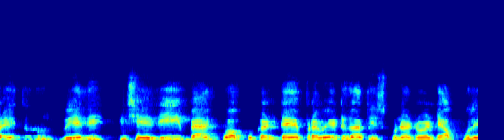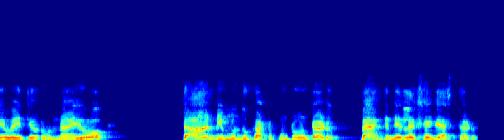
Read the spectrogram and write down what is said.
రైతును వేధించేది బ్యాంకు అప్పు కంటే ప్రైవేట్గా తీసుకున్నటువంటి అప్పులు ఏవైతే ఉన్నాయో దాన్ని ముందు కట్టుకుంటూ ఉంటాడు. బ్యాంక్ నిర్లక్ష్యం చేస్తాడు.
